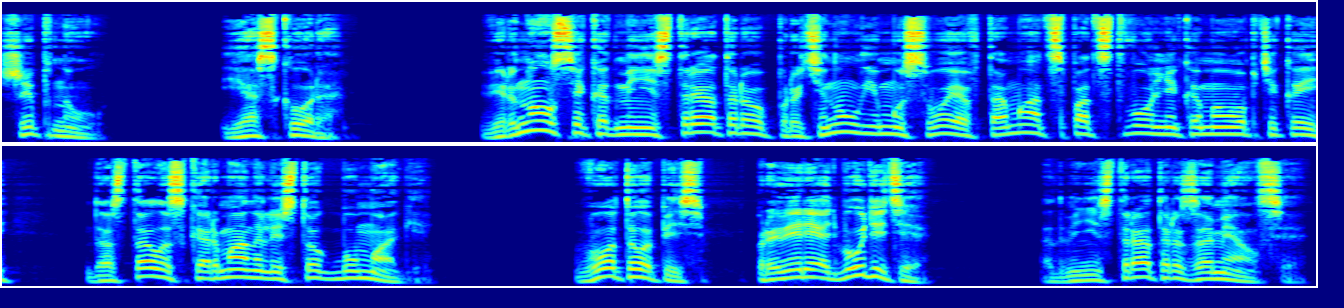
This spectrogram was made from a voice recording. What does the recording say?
Шепнул. «Я скоро». Вернулся к администратору, протянул ему свой автомат с подствольником и оптикой, достал из кармана листок бумаги. «Вот опись. Проверять будете?» Администратор замялся.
